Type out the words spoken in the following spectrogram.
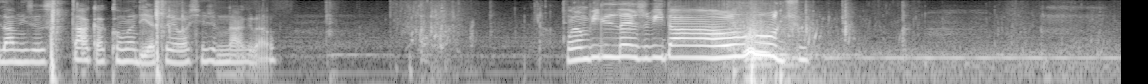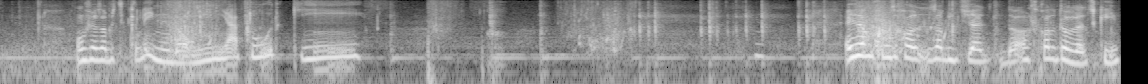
Dla mnie to jest taka komedia, co ja właśnie żem nagrał. Moją willę już widać! Muszę zrobić kliny do miniaturki. Ej, ja scho- zrobić że do wleczki.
